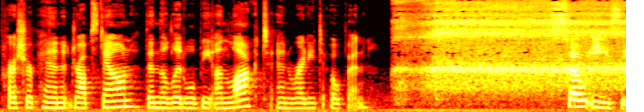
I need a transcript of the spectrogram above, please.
pressure pin drops down. Then the lid will be unlocked and ready to open. So easy.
